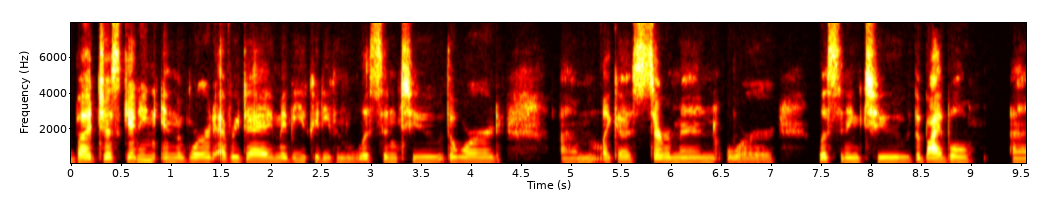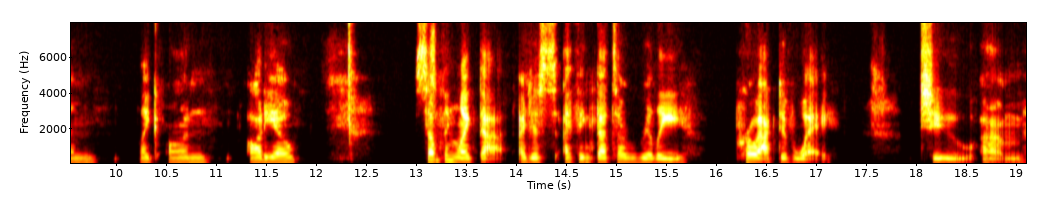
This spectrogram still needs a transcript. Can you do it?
but just getting in the Word every day, maybe you could even listen to the Word, um, like a sermon or listening to the Bible, um, like on audio, something like that. I just, I think that's a really proactive way to um,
